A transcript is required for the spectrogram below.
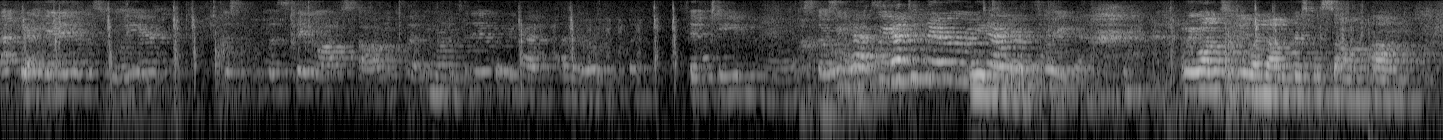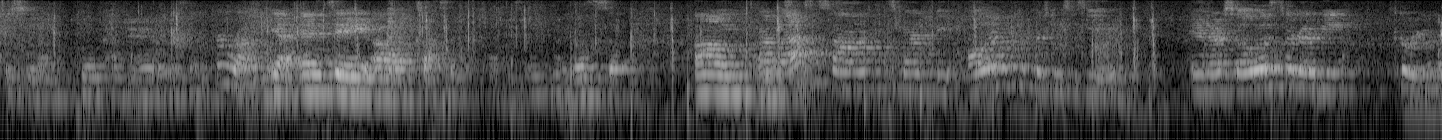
at the beginning of the school year, just listing off songs that you wanted to do? We had I don't know like 15. So we had, we had to narrow We it down to three. We wanted to do a non-Christmas song, um, just you know, we don't have more or something. For Colorado. Yeah, and it's a uh, classic, obviously, So, um, Our last song is going to be All I Want for Christmas Is You. And our soloists are going to be Karina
